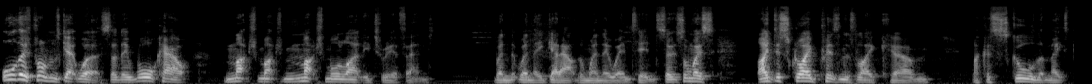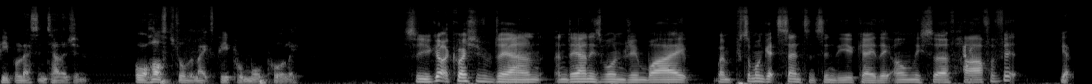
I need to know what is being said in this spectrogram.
All those problems get worse, so they walk out much, much, much more likely to reoffend when when they get out than when they went in. So it's almost I describe prisoners like um, like a school that makes people less intelligent or a hospital that makes people more poorly. So you've got a question from Diane, and Diane is wondering why when someone gets sentenced in the UK, they only serve half of it. Yep.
